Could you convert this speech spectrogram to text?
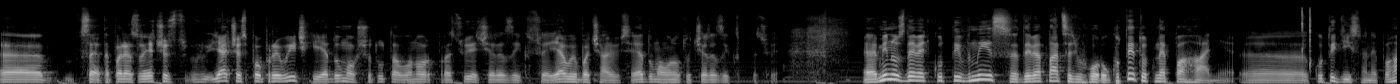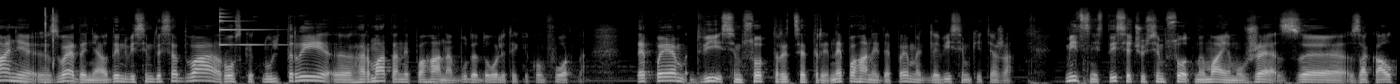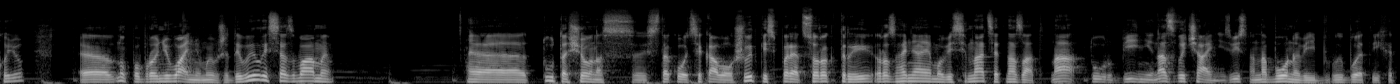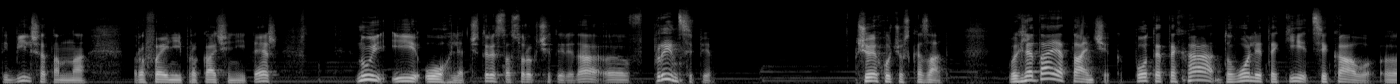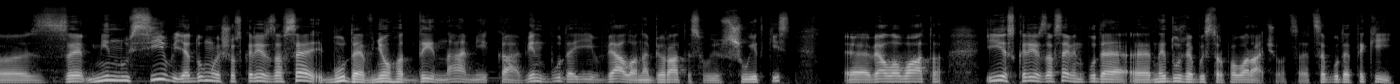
Е, все, тепер я, щось, я щось по привичці, я думав, що тут воно працює через X. Все, я вибачаюся. Я думав, воно тут через X працює. Е, мінус 9 кути вниз, 19 вгору. Кути тут непогані. Е, кути дійсно непогані. Зведення 1,82, розкид 0,3, е, гармата непогана, буде доволі таки комфортна. ДПМ 2733. Непоганий ДПМ, як для вісімки тяжа. Міцність 1700 ми маємо вже з закалкою. Ну, по бронюванню ми вже дивилися з вами. Е, тут, а що у нас з такого цікавого? Швидкість вперед 43 розганяємо, 18 назад. На турбіні, на звичайній. Звісно, на боновій ви будете їхати більше, там на трофейній прокачаній теж. Ну і огляд 444. Да? Е, в принципі, що я хочу сказати. Виглядає танчик по ТТХ доволі таки цікаво. Е, З мінусів, я думаю, що, скоріш за все, буде в нього динаміка. Він буде їй вяло набирати свою швидкість е, вяловато. І, скоріш за все, він буде е, не дуже швидко поворачуватися. Це буде такий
